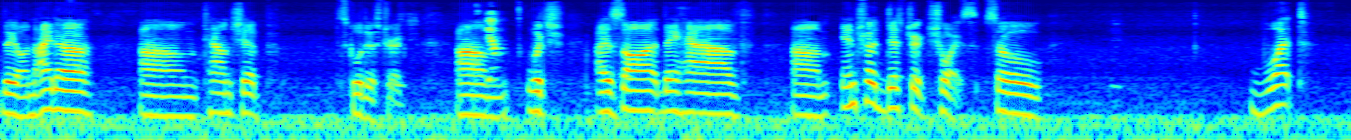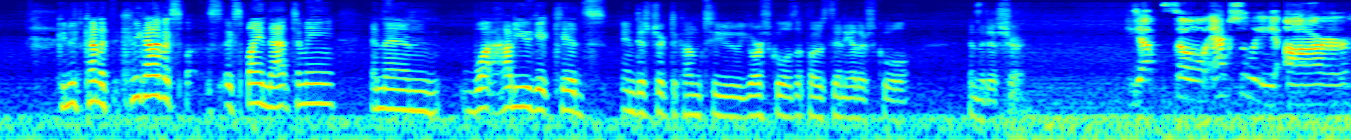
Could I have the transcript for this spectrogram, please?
the Oneida um, Township School District, um, Yep. which I saw they have um, intra-district choice. So, what can you kind of can you kind of exp- explain that to me, and then what? How do you get kids in district to come to your school as opposed to any other school in the district? Yep. So actually, our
